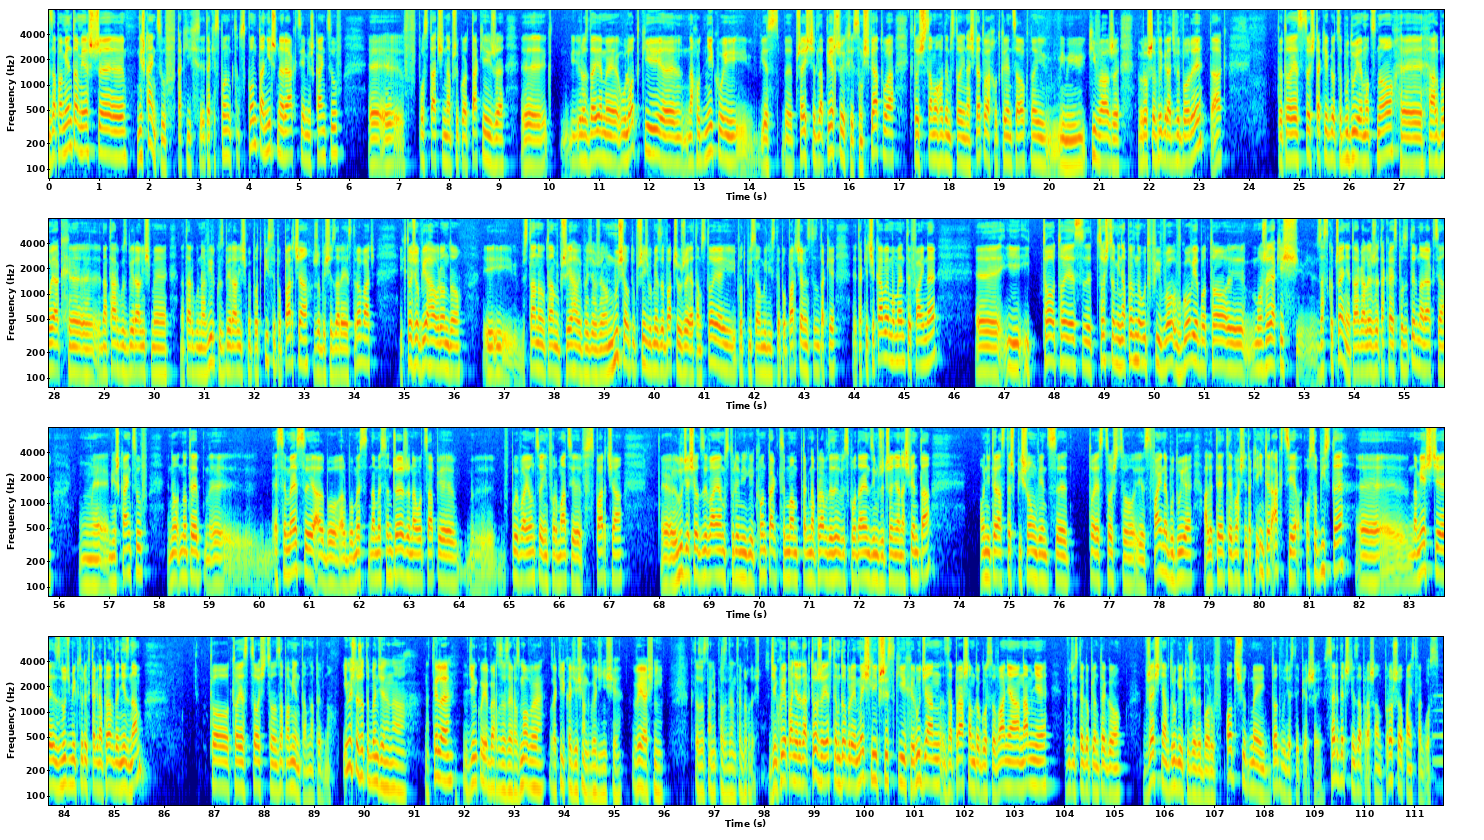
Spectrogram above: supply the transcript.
Zapamiętam jeszcze mieszkańców, takich, takie spontaniczne reakcje mieszkańców e, w postaci na przykład takiej, że e, rozdajemy ulotki na chodniku i jest przejście dla pieszych, są światła, ktoś samochodem stoi na światłach, odkręca okno i, i mi kiwa, że proszę wygrać wybory, tak? to to jest coś takiego, co buduje mocno. Albo jak na targu zbieraliśmy, na targu na Wirku zbieraliśmy podpisy poparcia, żeby się zarejestrować i ktoś objechał rondo i, i stanął tam i przyjechał i powiedział, że on musiał tu przyjść, bo mnie zobaczył, że ja tam stoję i podpisał mi listę poparcia, więc to są takie, takie ciekawe momenty, fajne. E, I, i to, to jest coś, co mi na pewno utkwi w, w, głowie, bo to y, może jakieś zaskoczenie, tak? ale że taka jest pozytywna reakcja y, mieszkańców. No, no te y, SMS-y albo, albo mes na Messengerze, na WhatsAppie y, wpływające informacje wsparcia, E, Ludzie się odzywają, z którymi kontakt mam tak naprawdę składając im życzenia na święta. Oni teraz też piszą, więc e, to jest coś, co jest fajne, buduje, ale te, te właśnie takie interakcje osobiste e, na mieście z ludźmi, których tak naprawdę nie znam, to, to jest coś, co zapamiętam na pewno. I myślę, że to będzie na, na tyle. Dziękuję bardzo za rozmowę. Za kilkadziesiąt godzin się wyjaśni, kto zostanie prezydentem Rudy. Dziękuję panie redaktorze, jestem dobrej myśli. Wszystkich Rudzian zapraszam do głosowania na mnie 25 września w drugiej turze wyborów od 7 do 21. Serdecznie zapraszam, proszę o państwa głos.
